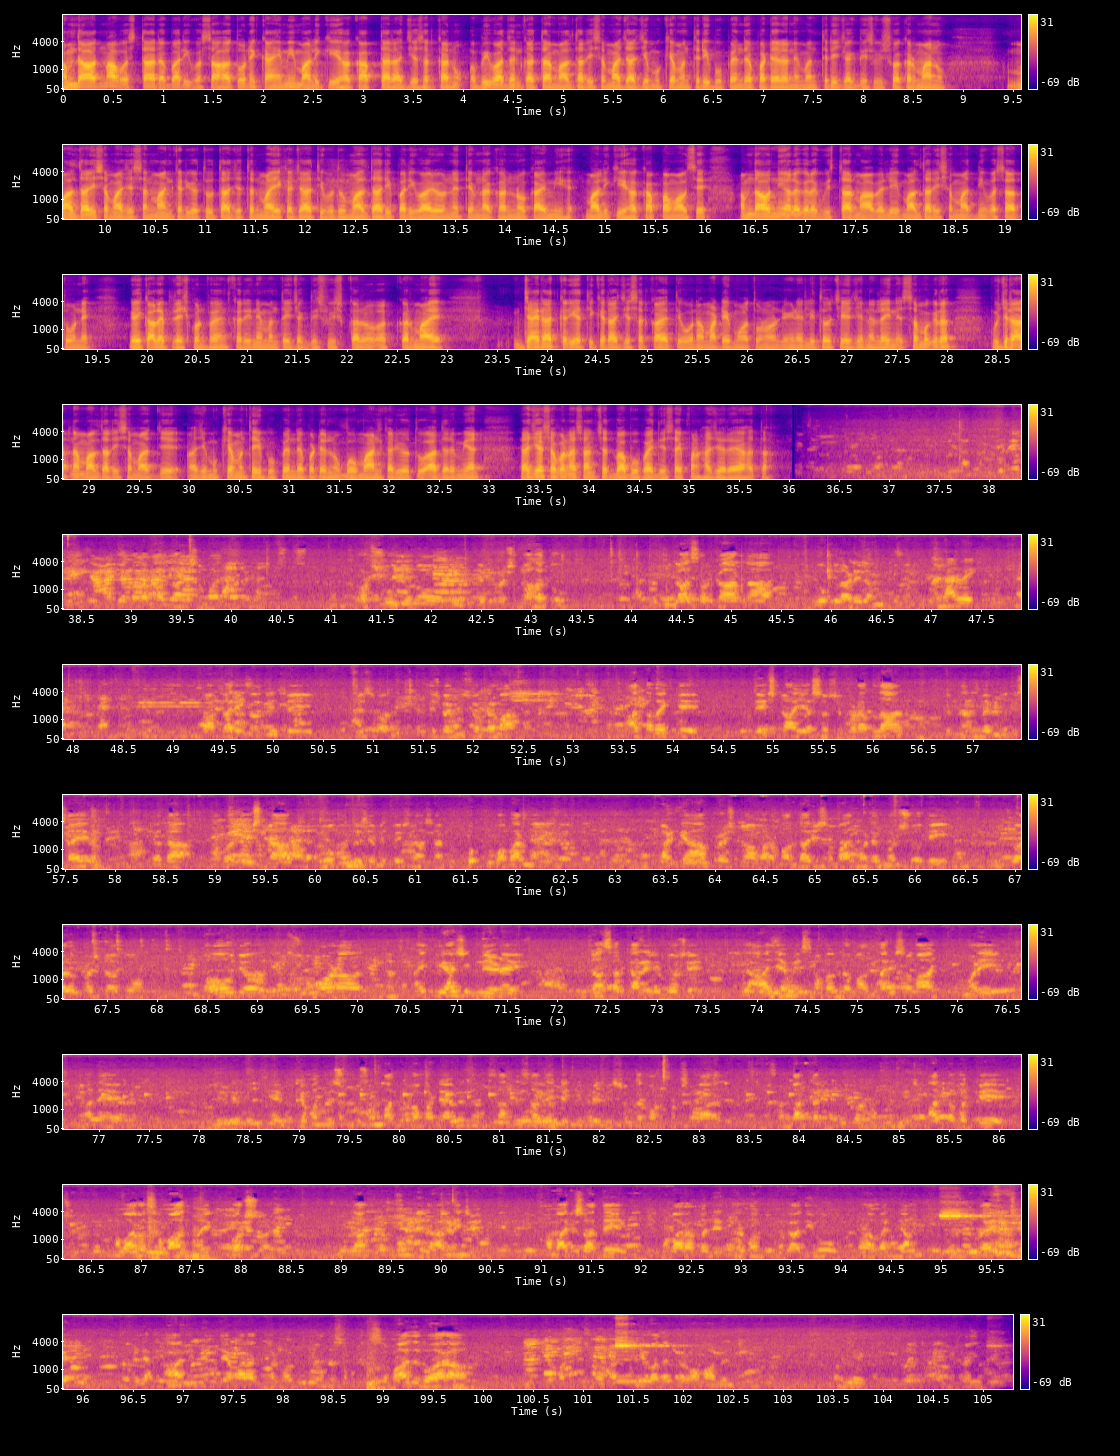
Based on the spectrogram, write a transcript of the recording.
અમદાવાદમાં વસતા રબારી વસાહતોને કાયમી માલિકી હક આપતા રાજ્ય સરકારનું અભિવાદન કરતા માલધારી સમાજ આજે મુખ્યમંત્રી ભૂપેન્દ્ર પટેલ અને મંત્રી જગદીશ વિશ્વકર્માનું માલધારી સમાજે સન્માન કર્યું હતું. તાજેતરમાં એક હજારથી વધુ માલધારી પરિવારોને તેમના ઘરનો કાયમી માલિકી હક આપવામાં આવશે. અમદાવાદની અલગ અલગ વિસ્તારમાં આવેલી માલધારી સમાજની વસાહતોને ગઈકાલે પ્રેસ કોન્ફરન્સ કરીને મંત્રી જગદીશ વિશ્વકર્માએ જાહેરાત કરી હતી કે રાજ્ય સરકારે તેઓના માટે મહત્વનો નિર્ણય લીધો છે, જેને લઈને સમગ્ર ગુજરાતના માલધારી સમાજે આજે મુખ્યમંત્રી ભૂપેન્દ્ર પટેલનું બહુમાન કર્યું હતું. આ દરમિયાન રાજ્યસભાના સાંસદ બાબુભાઈ દેસાઈ પણ હાજર રહ્યા હતા. વિશ્વકર્મા આતંક કે દેશના યશસ્વી વડાપ્રધાન નરેન્દ્રભાઈ મોદી સાહેબ તથા આપણા દેશના ગૃહમંત્રી શ્રી અમિતભાઈ શાહ સાહેબનો ખૂબ ખૂબ આભાર માનું કારણ કે આ પ્રશ્ન અમારા માલધારી સમાજ માટે વર્ષોથી ઉજવાયેલો પ્રશ્ન હતો. બહુ જ સુવર્ણ ઐતિહાસિક નિર્ણય ગુજરાત સરકારે લીધો છે. આજે અમે સમગ્ર માલધારી સમાજ મળી અને જે મુખ્યમંત્રી શ્રીનું સન્માન કરવા માટે આવ્યા હતા સાથે સાથે જગદીશભાઈ વિશ્વકર્માનું પણ સન્માન કરી આ તબક્કે અમારા સમાજનો એક વર્ષ પોતાના લાગણી છે. અમારી સાથે અમારા બંને ધર્મગુરુ ગાદીઓ પણ અમારી ત્યાં જોડાયેલી છે. એટલે આ નિમિત્તે અમારા ધર્મગુરુ અને સમગ્ર સમાજ દ્વારા મુખ્યમંત્રીનું નિવેદન કરવામાં આવેલ છે.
